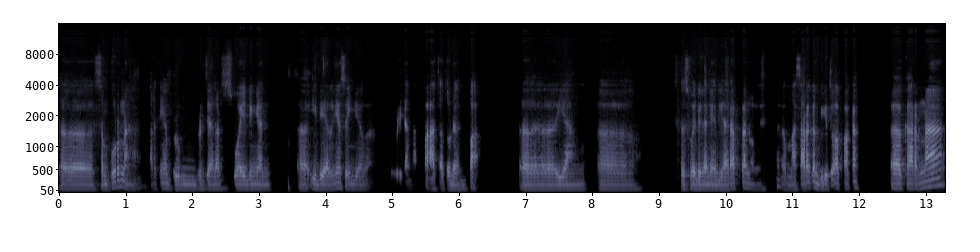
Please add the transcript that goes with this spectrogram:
eh, sempurna, artinya belum berjalan sesuai dengan eh, idealnya sehingga memberikan manfaat atau dampak eh, yang eh, sesuai dengan yang diharapkan oleh eh, masyarakat. Begitu apakah eh, karena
